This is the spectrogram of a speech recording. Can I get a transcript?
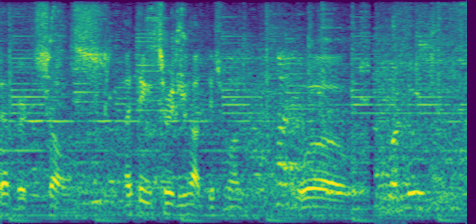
peppered sauce. I think it's really hot this one. Whoa.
